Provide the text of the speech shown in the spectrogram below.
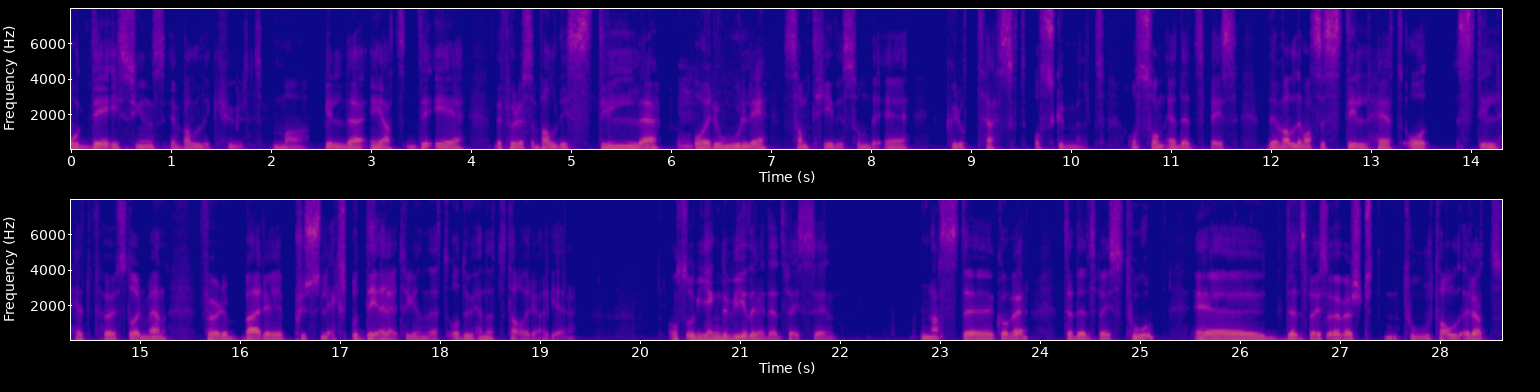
Og det jeg synes er veldig kult med bildet, er at det, er, det føles veldig stille og rolig, samtidig som det er groteskt og skummelt. Og sånn er Dead Space. Det er veldig masse stillhet og stillhet før stormen, før det bare plutselig eksploderer i trynet ditt, og du er nødt til å reagere. Og så går du videre i Dead Space-serien. Neste cover til Dead Space 2 er Dead Space øverst, to tall rødt,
